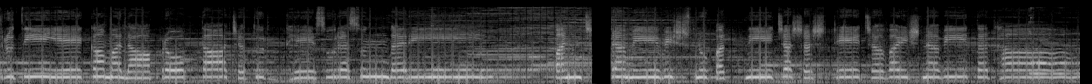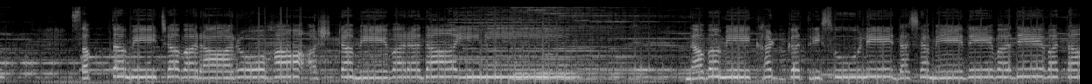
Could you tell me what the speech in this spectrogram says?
तृतीये कमला प्रोक्ता चतुर्थे सुरसुन्दरी। पञ्चमे विष्णुपत्नी च षष्ठे च वैष्णवी तथा सप्तमे च वरारोहा अष्टमे वरदायिनी नवमे खड्गत्रिशूले दशमे देवदेवता।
